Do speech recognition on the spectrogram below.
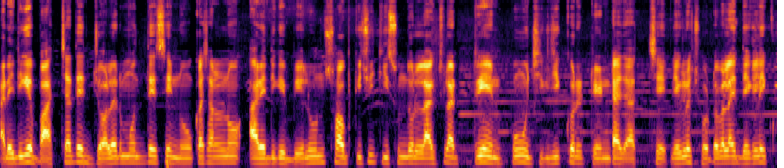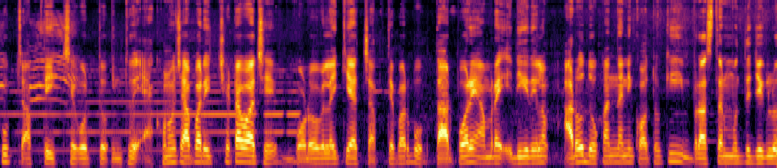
আর এদিকে বাচ্চাদের জলের মধ্যে সেই নৌকা চালানো, আর এদিকে বেলুন, সব কিছুই কি সুন্দর লাগছিল। আর ট্রেন, পু, ঝিকঝিক করে ট্রেনটা যাচ্ছে। যেগুলো ছোটোবেলায় দেখলেই খুব চাপতে ইচ্ছে করতো। কিন্তু এখনও চাপার ইচ্ছেটাও আছে। বড়োবেলায় কি আর চাপতে পারব? তারপরে আমরা এদিকে দেখলাম আরও দোকানদানি, কত কি রাস্তার মধ্যে যেগুলো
